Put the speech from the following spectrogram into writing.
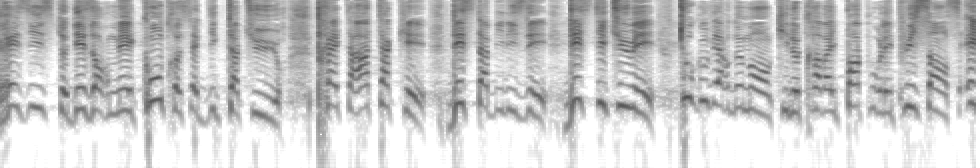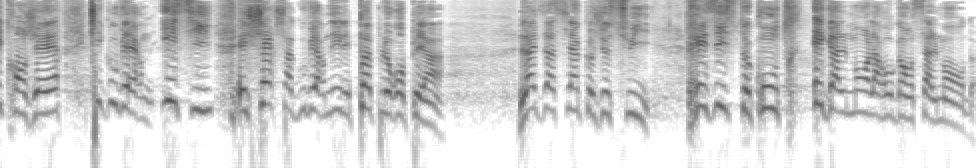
résistent désormais contre cette dictature, prête à attaquer, déstabiliser, destituer tout gouvernement qui ne travaille pas pour les puissances étrangères qui gouvernent ici et cherchent à gouverner les peuples européens. L'Alsacien que je suis résiste contre également l'arrogance allemande.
